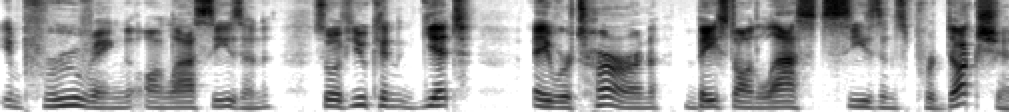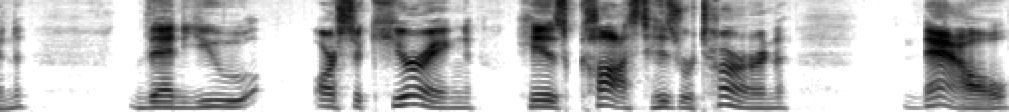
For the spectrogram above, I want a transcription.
improving on last season. So if you can get a return based on last season's production, then you are securing his cost, his return now.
